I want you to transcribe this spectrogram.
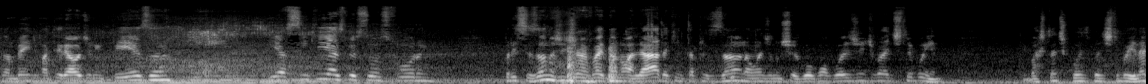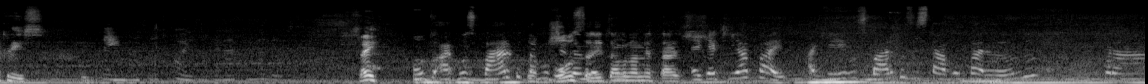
também de material de limpeza. E assim que as pessoas forem precisando, a gente já vai dando uma olhada quem está precisando, onde não chegou alguma coisa, a gente vai distribuindo. Tem bastante coisa para distribuir, né, Cris? Tem bastante coisa, graças a Deus. A- Os barcos estavam O chegando posto ali aqui. tava na metade. É que aqui, rapaz, aqui os barcos estavam parando para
